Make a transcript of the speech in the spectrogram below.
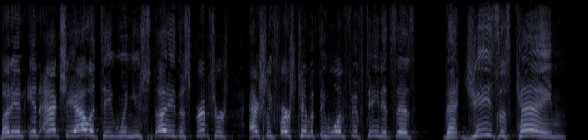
But in, in actuality, when you study the scriptures, actually 1 Timothy 1.15, it says that Jesus came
